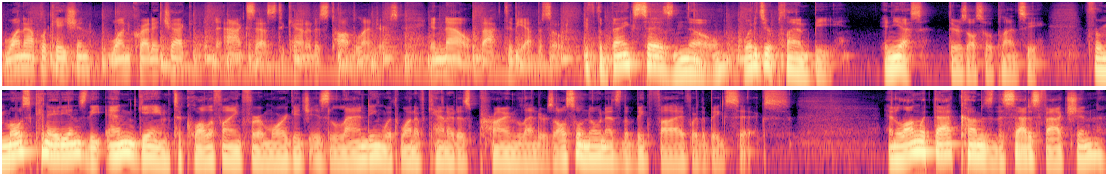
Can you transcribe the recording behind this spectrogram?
One application, one credit check, and access to Canada's top lenders. And now back to the episode. If the bank says no, what is your plan B? And yes, there's also a plan C. For most Canadians, the end game to qualifying for a mortgage is landing with one of Canada's prime lenders, also known as the Big Five or the Big Six. And along with that comes the satisfaction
